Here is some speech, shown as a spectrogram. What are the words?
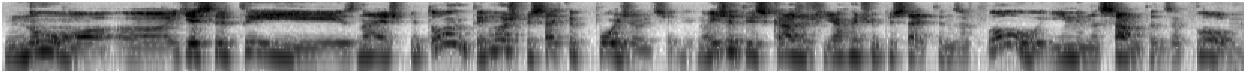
Но э, если ты знаешь питон, ты можешь писать как пользователь. Но если ты скажешь, я хочу писать TensorFlow, именно сам TensorFlow,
